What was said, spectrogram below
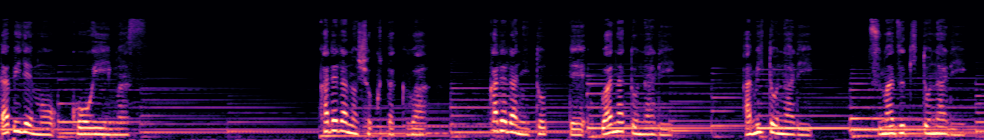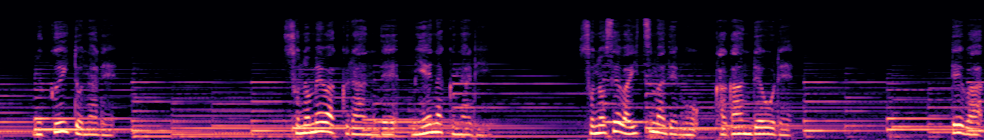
ダビデもこう言います。彼らの食卓は彼らにとって罠となり、網となり、つまずきとなり、報いとなれ。その目はくらんで見えなくなり、その背はいつまでもかがんでおれ。では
